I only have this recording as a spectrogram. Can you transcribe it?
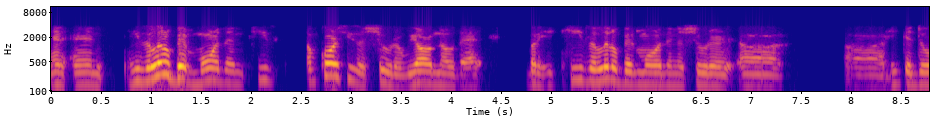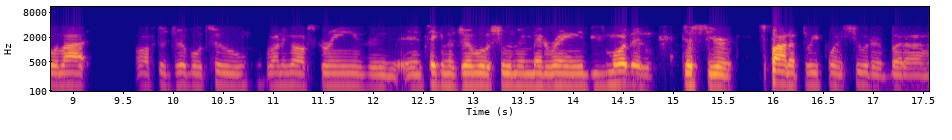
and and he's a little bit more than he's. Of course, he's a shooter. We all know that, but he, he's a little bit more than a shooter. Uh, uh, he could do a lot off the dribble too, running off screens and, and taking the dribble, shooting in mid range. He's more than just your spot up three point shooter. But uh,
